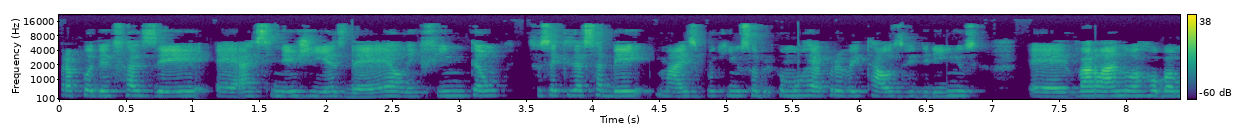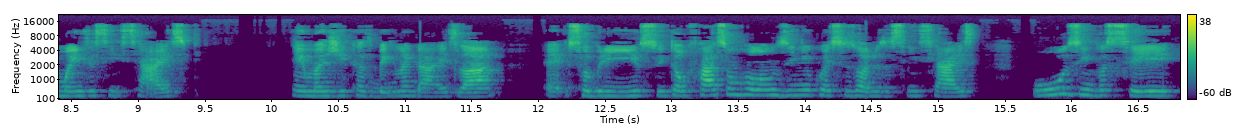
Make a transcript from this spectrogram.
para poder fazer é, as sinergias dela, enfim. Então, se você quiser saber mais um pouquinho sobre como reaproveitar os vidrinhos, é, vá lá no arroba Mães Essenciais. Tem umas dicas bem legais lá é, sobre isso. Então, faça um rolãozinho com esses óleos essenciais. Use em você,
